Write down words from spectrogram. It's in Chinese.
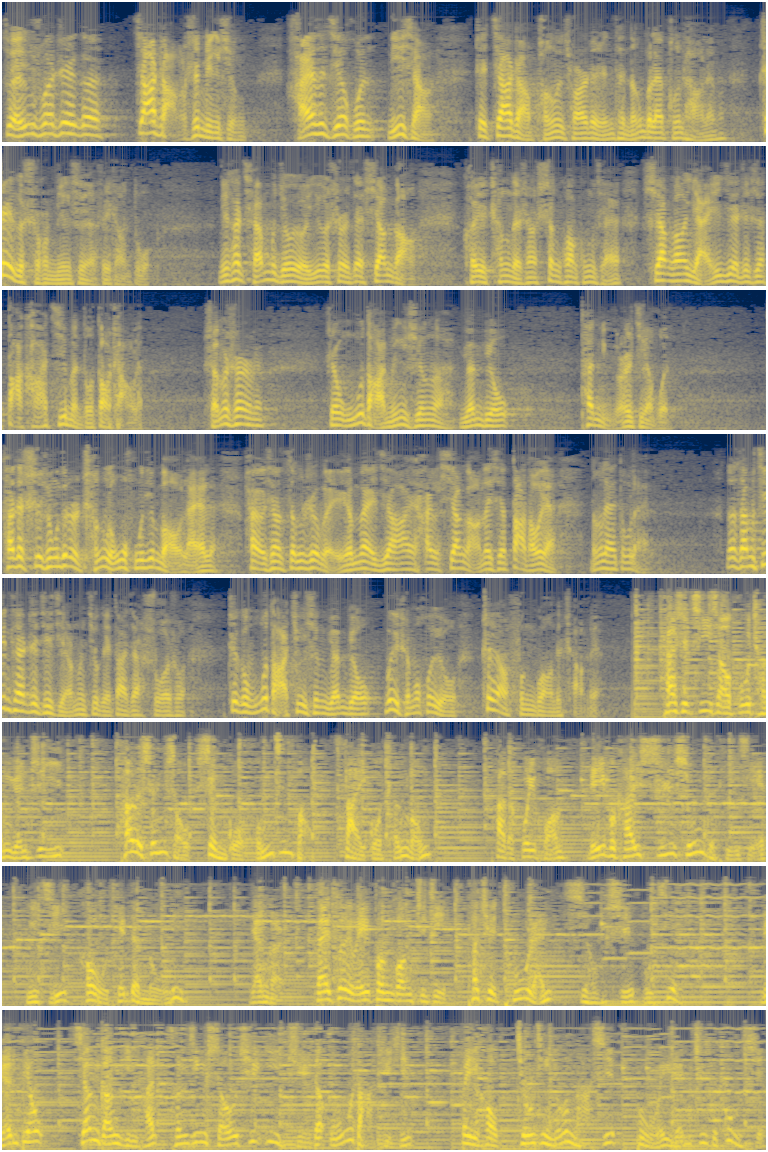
就也就是说，这个家长是明星，孩子结婚，你想这家长朋友圈的人他能不来捧场来吗？这个时候明星也非常多。你看前不久有一个事儿，在香港。可以称得上盛况空前，香港演艺界这些大咖基本都到场了。什么事儿呢？这武打明星啊，元彪他女儿结婚，他的师兄弟成龙、洪金宝来了，还有像曾志伟呀、麦家呀，还有香港那些大导演，能来都来了。那咱们今天这期节目就给大家说说这个武打巨星元彪为什么会有这样风光的场面。他是七小福成员之一。他的身手胜过洪金宝，赛过成龙。他的辉煌离不开师兄的提携以及后天的努力。然而，在最为风光之际，他却突然消失不见了。元彪，香港影坛曾经首屈一指的武打巨星，背后究竟有哪些不为人知的故事？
